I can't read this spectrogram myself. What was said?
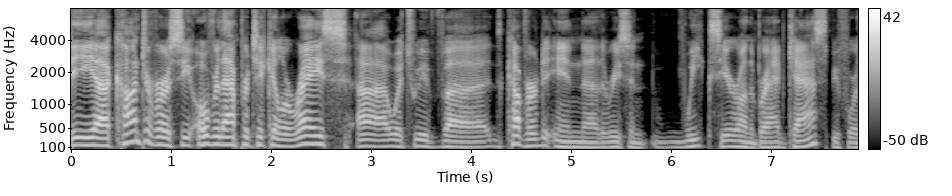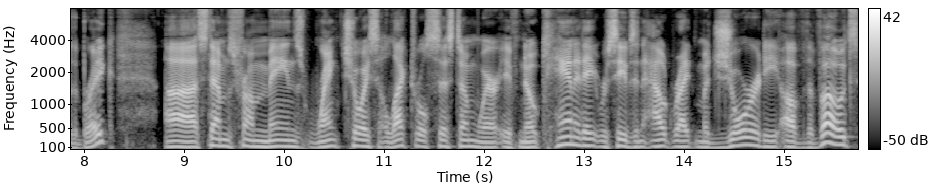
The uh, controversy over that particular race, uh, which we've uh, covered in uh, the recent weeks here on the BradCast before the break, uh, stems from Maine's ranked choice electoral system, where if no candidate receives an outright majority of the votes,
